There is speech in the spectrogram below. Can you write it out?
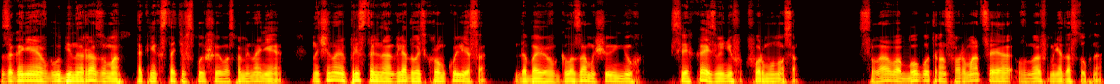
Загоняя в глубины разума, так не кстати всплывшие воспоминания, начинаю пристально оглядывать кромку леса, добавив к глазам еще и нюх, слегка изменив форму носа. Слава богу, трансформация вновь мне доступна.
